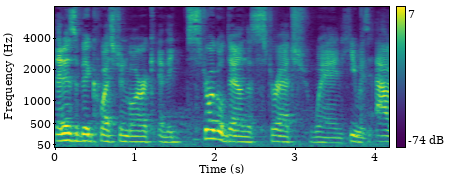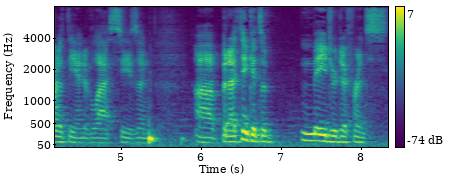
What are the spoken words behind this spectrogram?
that is a big question mark, and they struggled down the stretch when he was out at the end of last season. Uh, but I think it's a major difference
